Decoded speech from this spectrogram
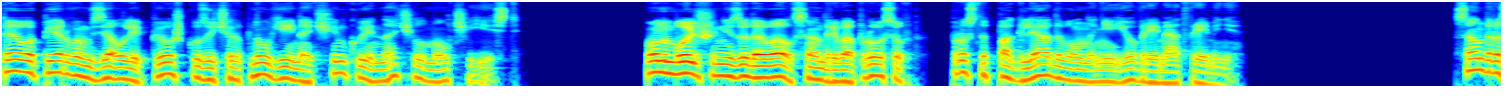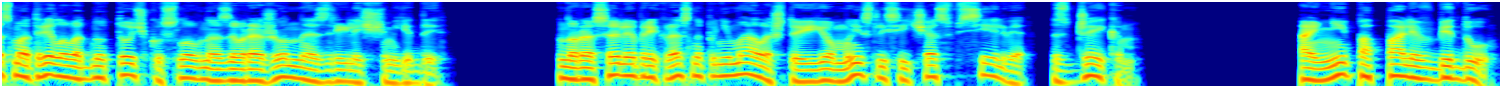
Тео первым взял лепешку, зачерпнул ей начинку и начал молча есть. Он больше не задавал Сандре вопросов, просто поглядывал на нее время от времени. Сандра смотрела в одну точку, словно завороженная зрелищем еды. Но Рассалия прекрасно понимала, что ее мысли сейчас в сельве, с Джейком. Они попали в беду.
